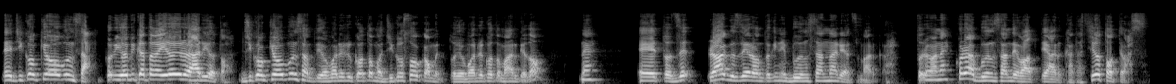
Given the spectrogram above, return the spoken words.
で、自己共分散。これ呼び方がいろいろあるよと。自己共分散と呼ばれることも、自己相関と呼ばれることもあるけど、ね。えっ、ー、と、ラグ0の時に分散になるやつもあるから。それはね、これは分散で割ってある形をとってます。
